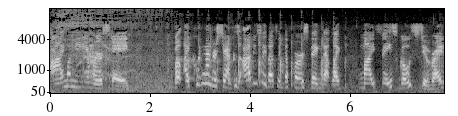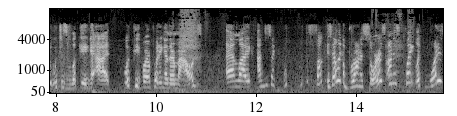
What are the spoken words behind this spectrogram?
I'm a medium rare steak, but I couldn't understand because obviously that's like the first thing that like my face goes to, right? Which is looking at what people are putting in their mouths, and like I'm just like, what, what the fuck is that? Like a brontosaurus on his plate? Like what is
